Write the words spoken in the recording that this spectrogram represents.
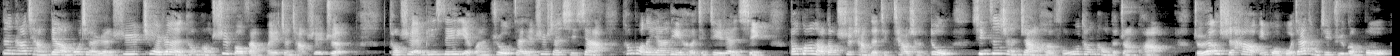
但他强调目前仍需确认通膨是否返回正常水准。同时，MPC 也关注在连续升息下，通膨的压力和经济韧性，包括劳动市场的紧俏程度、薪资成长和服务通膨的状况。九月二十号，英国国家统计局公布，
